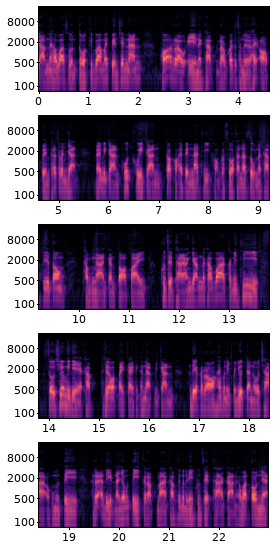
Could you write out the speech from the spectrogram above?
ย้ำนะครับว่าส่วนตัวคิดว่าไม่เป็นเช่นนั้น เพราะเราเองนะครับเราก็จะเสนอให้ออกเป็นพระราชบัญญัติ และมีการพูดคุยกัน ก็ขอให้เป็นหน้าที่ของกระทรวงสาธารณสุขนะครับที่จะต้อง ทำงานกันต่อไป คุณเศรษฐายังย้ำนะครับว่ากรณีที่โซเชียลมีเดียครับที่เรียกว่าไปไกลถึงขนาดมีการเรียกร้องให้พลเอกประยุทธ์จันโอชาองคมนตรี และอดีตนายกรัฐมนตรีกลับมาครับซึ่งประเด็นนี้คุณเศรษฐากล่าวนะครับว่าตนเนี่ย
